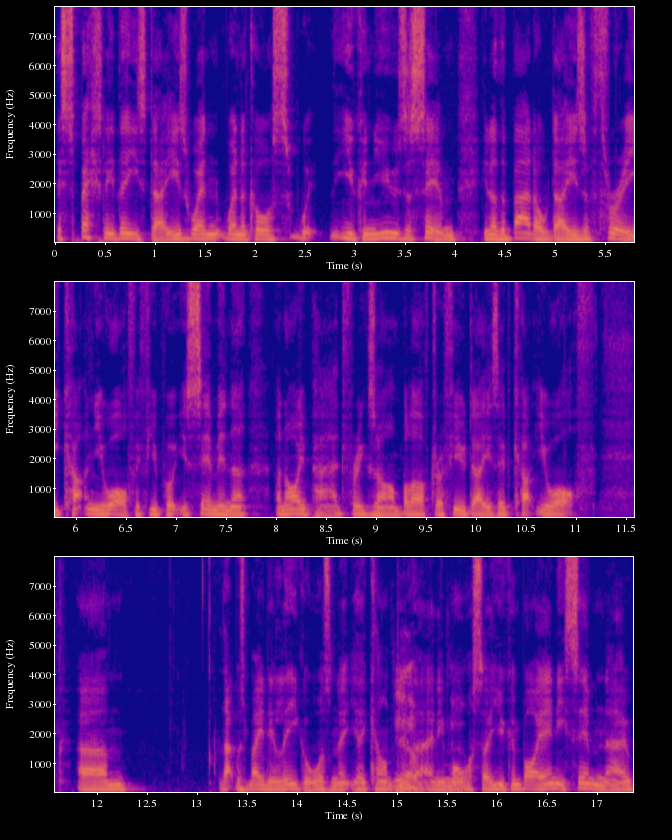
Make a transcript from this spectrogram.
Especially these days, when when of course you can use a sim. You know, the bad old days of three cutting you off if you put your sim in a an iPad, for example. After a few days, they'd cut you off. Um, that was made illegal, wasn't it? You can't do yeah, that anymore. Yeah. So you can buy any SIM now.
